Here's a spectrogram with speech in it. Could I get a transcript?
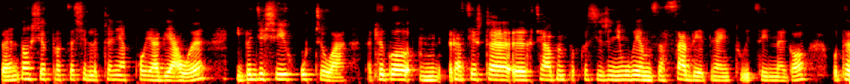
będą się w procesie leczenia pojawiały i będzie się ich uczyła. Dlatego mm, raz jeszcze y, chciałabym podkreślić, że nie mówię zasady jedzenia intuicyjnego, bo to,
